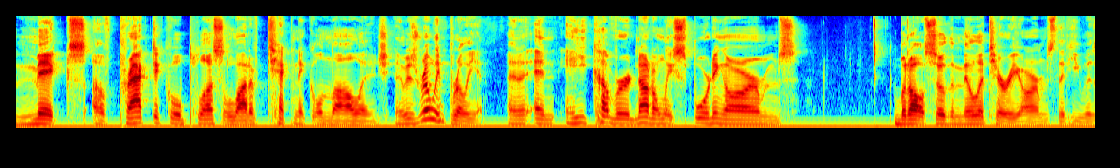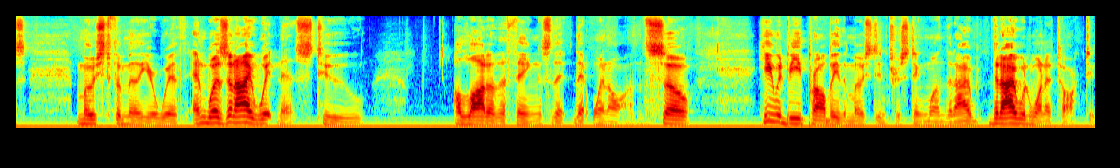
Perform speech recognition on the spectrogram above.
mix of practical plus a lot of technical knowledge. And it was really brilliant and, and he covered not only sporting arms but also the military arms that he was most familiar with and was an eyewitness to a lot of the things that, that went on. So he would be probably the most interesting one that I that I would want to talk to.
